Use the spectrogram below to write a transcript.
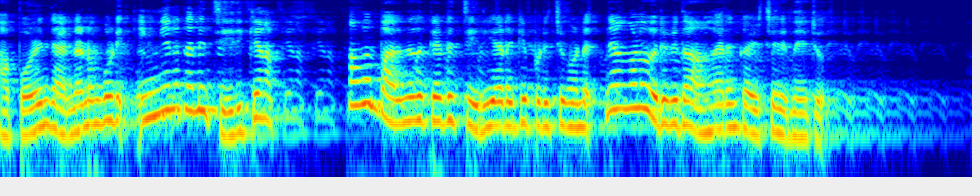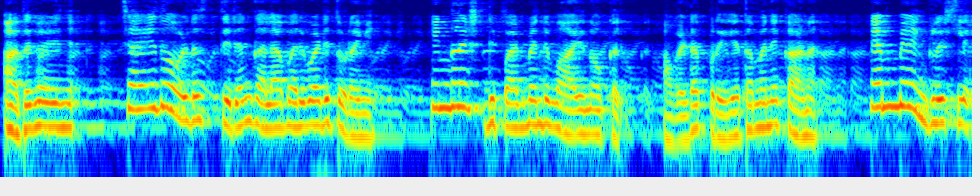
അപ്പോഴും രണ്ടെണ്ണം കൂടി ഇങ്ങനെ തന്നെ ചിരിക്കണം. അവൻ പറഞ്ഞത് കേട്ട് ചിരിയടക്കി പിടിച്ചുകൊണ്ട് ഞങ്ങളും ഒരുവിധ ആഹാരം കഴിച്ചെഴുന്നേറ്റു. അത് കഴിഞ്ഞ് ചൈതു അവളുടെ സ്ഥിരം കലാപരിപാടി തുടങ്ങി. ഇംഗ്ലീഷ് ഡിപ്പാർട്ട്മെന്റ് വായി നോക്കൽ അവളുടെ പ്രിയതമനെ കാണാൻ എം എ ഇംഗ്ലീഷിലെ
